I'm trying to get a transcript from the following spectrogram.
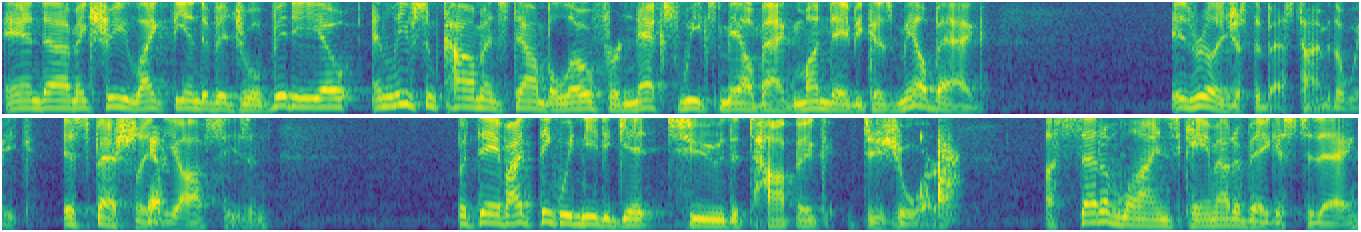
And uh, make sure you like the individual video and leave some comments down below for next week's Mailbag Monday because Mailbag is really just the best time of the week, especially yep. in the off season. But Dave, I think we need to get to the topic du jour. A set of lines came out of Vegas today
